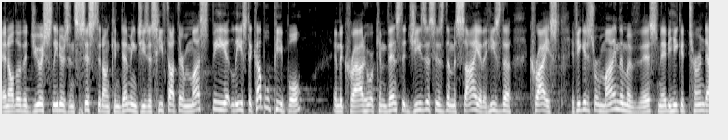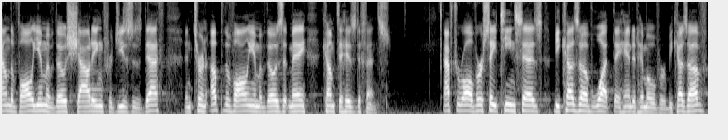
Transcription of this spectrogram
And although the Jewish leaders insisted on condemning Jesus, he thought there must be at least a couple people in the crowd who are convinced that Jesus is the Messiah, that he's the Christ. If he could just remind them of this, maybe he could turn down the volume of those shouting for Jesus' death and turn up the volume of those that may come to his defense. After all, verse 18 says, because of what they handed him over? Because of,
